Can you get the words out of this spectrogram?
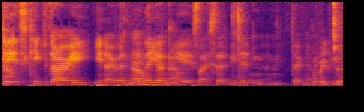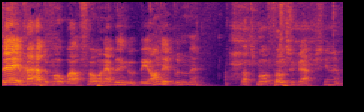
did keep a diary, you know, in, No, in their younger no. years? I certainly didn't, and don't know. I mean, today, if I had a mobile phone, everything would be on it, wouldn't it? Lots more photographs, you know.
